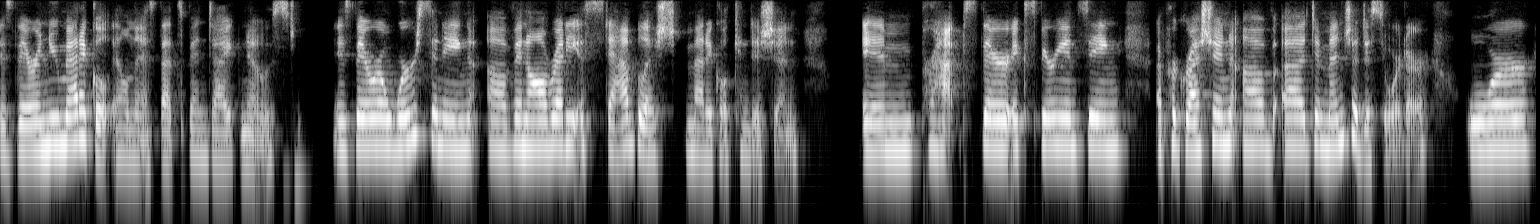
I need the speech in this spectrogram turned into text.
Is there a new medical illness that's been diagnosed? Is there a worsening of an already established medical condition? And perhaps they're experiencing a progression of a dementia disorder or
